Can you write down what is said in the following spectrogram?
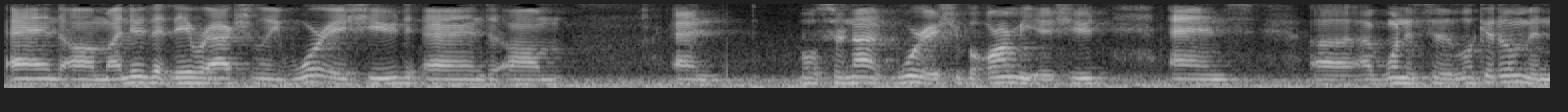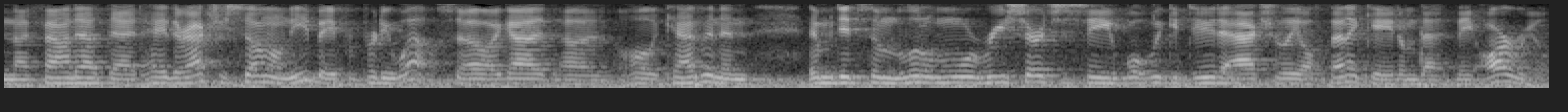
and um, I knew that they were actually war issued, and um, and well, sir, not war issued, but Army issued, and uh, I wanted to look at them, and I found out that hey, they're actually selling on eBay for pretty well. So I got uh, a hold of Kevin, and then we did some little more research to see what we could do to actually authenticate them that they are real.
